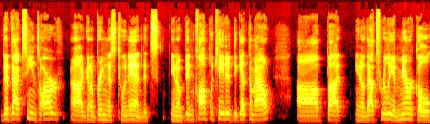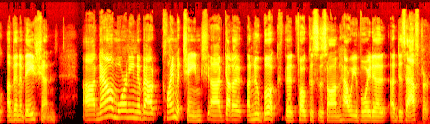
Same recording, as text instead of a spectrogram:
the vaccines are uh, going to bring this to an end. It's you know been complicated to get them out, uh, but you know that's really a miracle of innovation. Uh, now I'm warning about climate change. I've got a, a, new book that focuses on how we avoid a, a disaster.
